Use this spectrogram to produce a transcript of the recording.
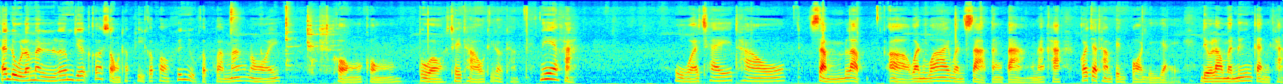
ถ้าดูแล้วมันเริ่มเยอะก็ 2 ทัพพีก็พอขึ้นอยู่กับความมากน้อยของของตัวใช้เท้าที่เราทำเนี่ยค่ะ หัวใช้เท้าสำหรับวันไหว้วันศาสตร์ต่างๆนะคะ ก็จะทำเป็นปอนใหญ่ๆ เดี๋ยวเรามานึ่งกันค่ะ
